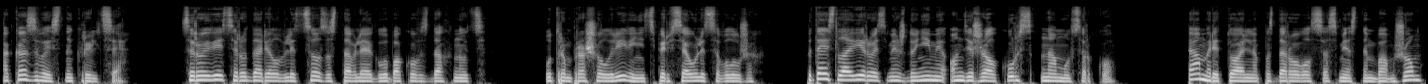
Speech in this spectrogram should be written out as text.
оказываясь на крыльце. Сырой ветер ударил в лицо, заставляя глубоко вздохнуть. Утром прошел ливень, и теперь вся улица в лужах. Пытаясь лавировать между ними, он держал курс на мусорку. Там ритуально поздоровался с местным бомжом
